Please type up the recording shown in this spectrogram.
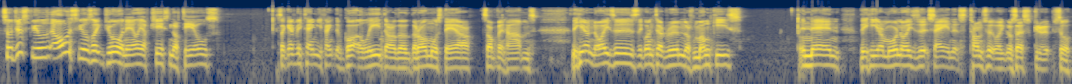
So it just feels. It always feels like Joel and Ellie are chasing their tails. It's like every time you think they've got a lead or they're, they're almost there, something happens. They hear noises. They go into a room. There's monkeys. And then they hear more noises outside, and it turns out like there's this group. So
